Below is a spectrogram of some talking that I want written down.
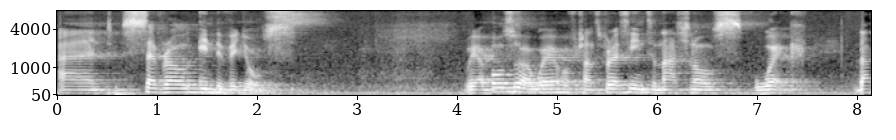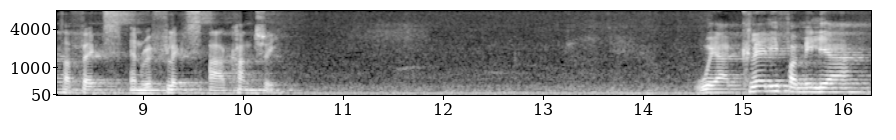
and several individuals. We are also aware of Transparency International's work that affects and reflects our country. We are clearly familiar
